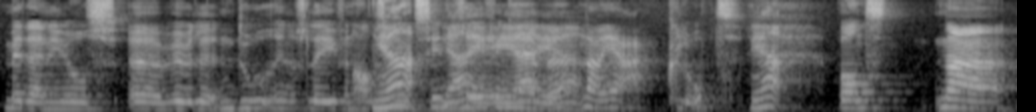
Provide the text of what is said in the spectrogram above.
millennials, eh, we willen een doel in ons leven en alles Ja, moet zingeving ja, hebben. Nou ja, klopt. Ja, Want na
